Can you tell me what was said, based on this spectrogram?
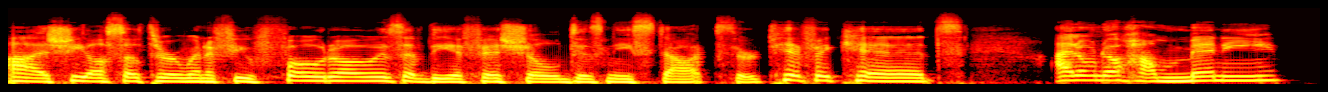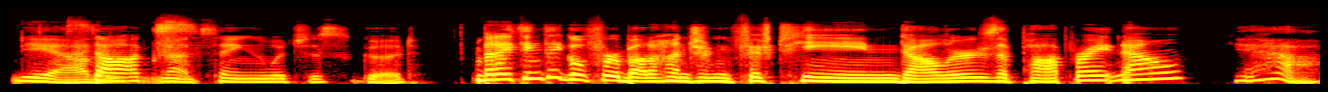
Uh, she also threw in a few photos of the official Disney stock certificates. I don't know how many Yeah, stocks, not saying which is good. but I think they go for about $115 a pop right now. Yeah.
